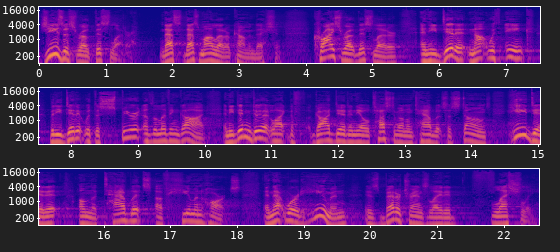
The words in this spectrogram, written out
Jesus wrote this letter. That's, that's my letter of commendation. Christ wrote this letter, and he did it not with ink, but he did it with the Spirit of the living God. And he didn't do it like the, God did in the Old Testament on tablets of stones. He did it on the tablets of human hearts. And that word human is better translated fleshly.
